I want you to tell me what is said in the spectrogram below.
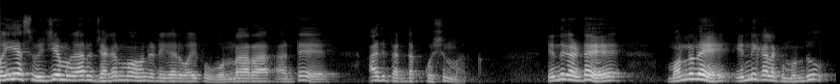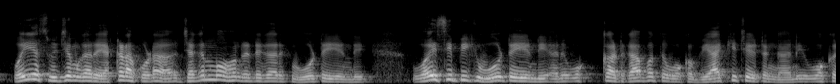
వైఎస్ విజయం గారు జగన్మోహన్ రెడ్డి గారి వైపు ఉన్నారా అంటే అది పెద్ద క్వశ్చన్ మార్క్. ఎందుకంటే మొన్ననే ఎన్నికలకు ముందు వైఎస్ విజయం గారు ఎక్కడా కూడా జగన్మోహన్ రెడ్డి గారికి ఓటేయండి వైసీపీకి ఓటేయండి అని ఒక్కటి కాకపోతే ఒక వ్యాఖ్య చేయటం కానీ ఒక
